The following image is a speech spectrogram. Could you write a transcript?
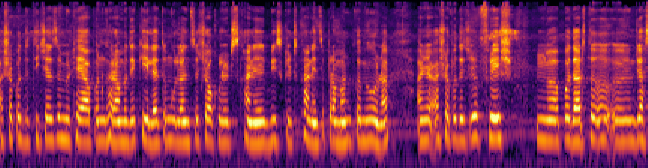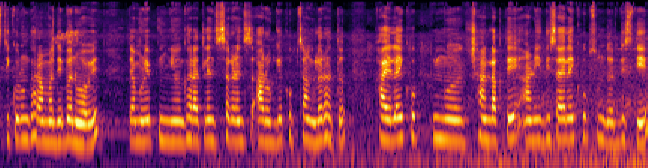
अशा पद्धतीच्या जर मिठाई आपण घरामध्ये केल्या तर मुलांचं चॉकलेट्स खाणे बिस्किट्स खाण्याचं प्रमाण कमी होणार आणि अशा पद्धतीचे फ्रेश पदार्थ जास्ती करून घरामध्ये बनवावेत. त्यामुळे घरातल्यांचं सगळ्यांचं आरोग्य खूप चांगलं राहतं. खायलाही खूप छान लागते आणि दिसायलाही खूप सुंदर दिसते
